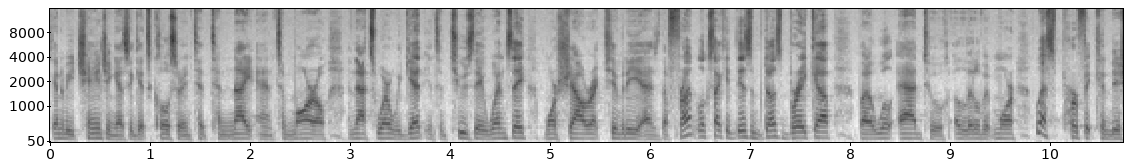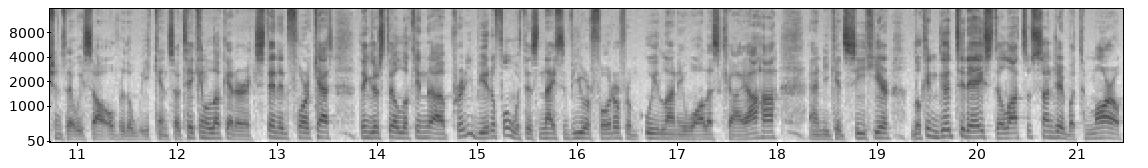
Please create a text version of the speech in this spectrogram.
going to be changing as it gets closer into tonight and tomorrow. And that's where we get into Tuesday, Wednesday, more shower activity as the front looks like it does, does break up, but it will add to a little bit more less perfect conditions that we saw over the weekend. So taking a look at our extended forecast, things are still looking uh, pretty beautiful with this nice viewer photo from Uilani Wallace Kaiaha. And you can see here, looking good today, still lots of sunshine, but tomorrow,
